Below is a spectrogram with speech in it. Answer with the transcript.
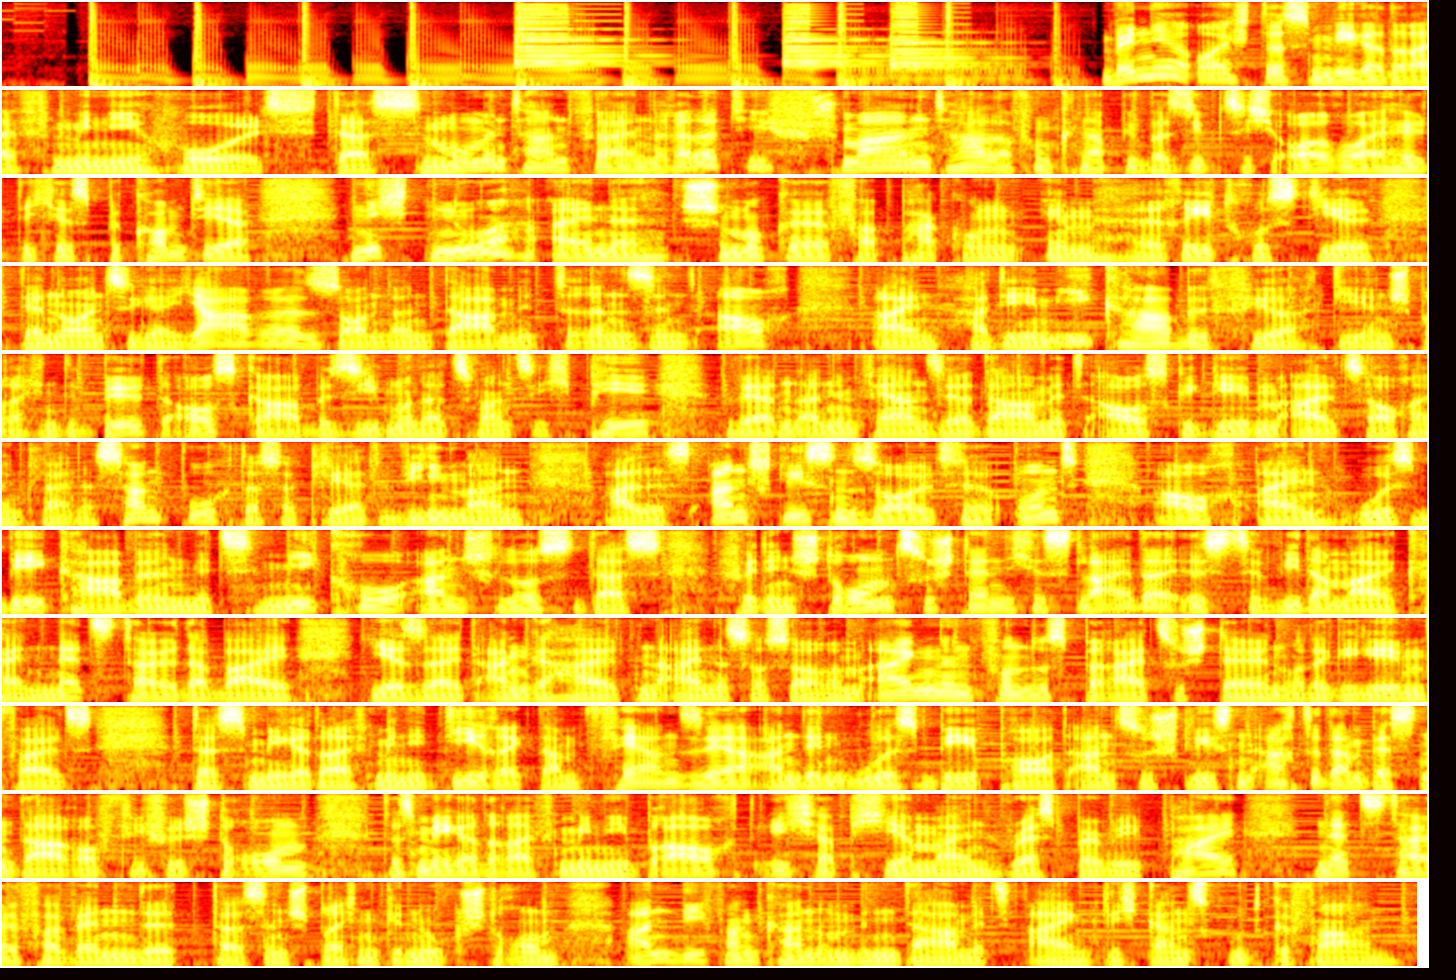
Wenn ihr euch das Mega Drive Mini holt, das momentan für einen relativ schmalen Taler von knapp über 70 Euro erhältlich ist, bekommt ihr nicht nur eine schmucke Verpackung im Retro-Stil der 90er Jahre, sondern damit drin sind auch ein HDMI-Kabel für die entsprechende Bildausgabe. 720p werden an dem Fernseher damit ausgegeben, als auch ein kleines Handbuch, das erklärt, wie man alles anschließen sollte und auch ein USB-Kabel mit Mikroanschluss Anschluss, das für den Strom zuständig ist. Leider ist wieder mal kein Netzteil dabei. Ihr seid angehalten, eines aus eurem eigenen Fundus bereitzustellen oder gegebenenfalls das Mega Drive Mini direkt am Fernseher an den USB-Port anzuschließen. Achtet am besten darauf, wie viel Strom das Mega Drive Mini braucht. Ich habe hier mein Raspberry Pi Netzteil verwendet, das entsprechend genug Strom anliefern kann und bin damit eigentlich ganz gut gefahren.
